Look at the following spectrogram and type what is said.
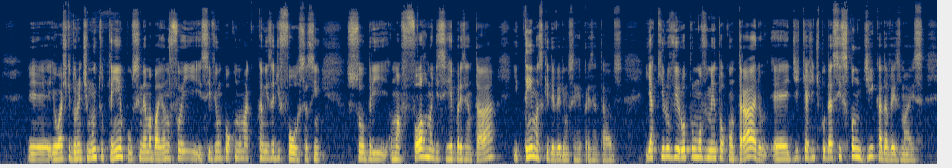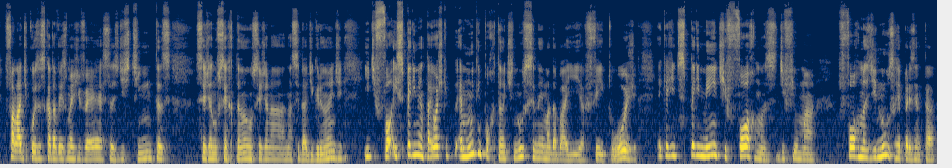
É, Eu acho que durante muito tempo o cinema baiano foi se viu um pouco numa camisa de força, assim, sobre uma forma de se representar e temas que deveriam ser representados. E aquilo virou para um movimento ao contrário, é, de que a gente pudesse expandir cada vez mais, falar de coisas cada vez mais diversas, distintas, seja no sertão, seja na, na cidade grande, e de experimentar. Eu acho que é muito importante no cinema da Bahia feito hoje é que a gente experimente formas de filmar, formas de nos representar.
